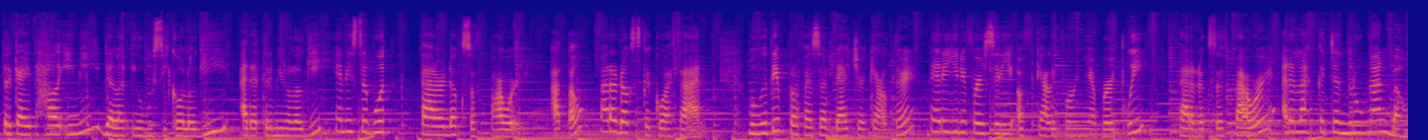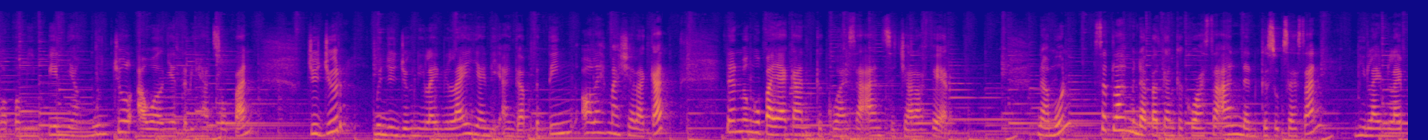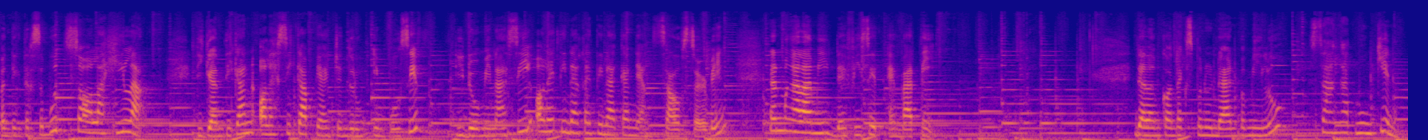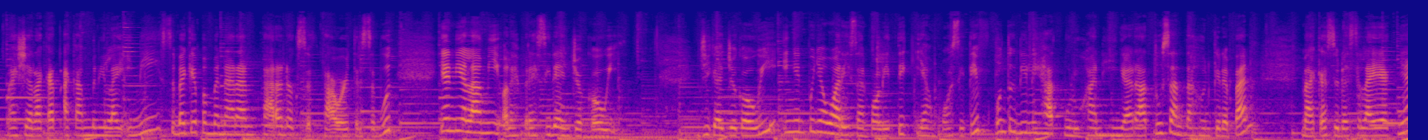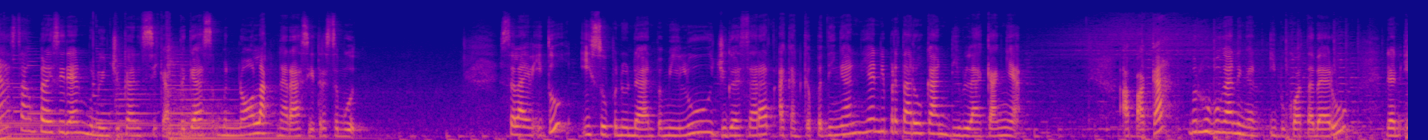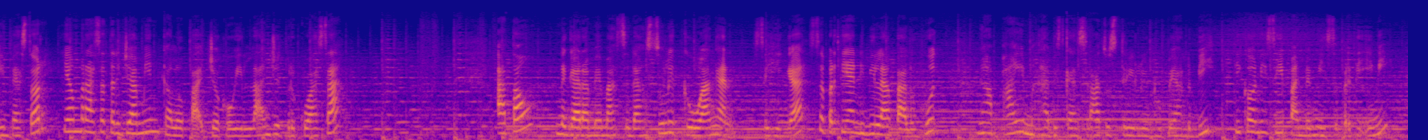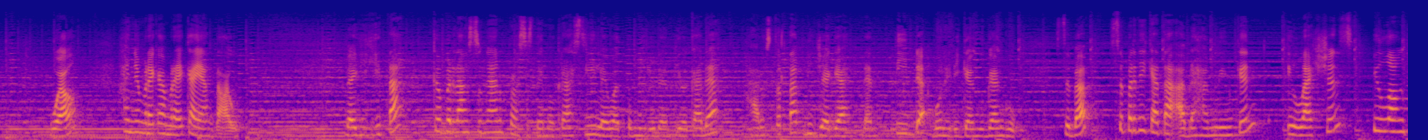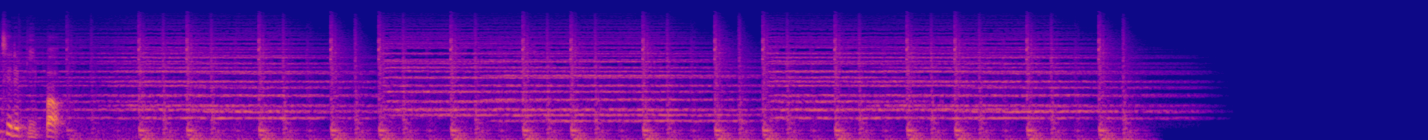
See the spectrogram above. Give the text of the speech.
Terkait hal ini, dalam ilmu psikologi ada terminologi yang disebut paradox of power atau paradoks kekuasaan. Mengutip Profesor Dutcher Kelter dari University of California, Berkeley, paradox of power adalah kecenderungan bahwa pemimpin yang muncul awalnya terlihat sopan, jujur, menjunjung nilai-nilai yang dianggap penting oleh masyarakat, dan mengupayakan kekuasaan secara fair. Namun, setelah mendapatkan kekuasaan dan kesuksesan, nilai-nilai penting tersebut seolah hilang, digantikan oleh sikap yang cenderung impulsif, didominasi oleh tindakan-tindakan yang self-serving, dan mengalami defisit empati. Dalam konteks penundaan pemilu, sangat mungkin masyarakat akan menilai ini sebagai pembenaran paradox of power tersebut yang dialami oleh Presiden Jokowi. Jika Jokowi ingin punya warisan politik yang positif untuk dilihat puluhan hingga ratusan tahun ke depan, maka sudah selayaknya sang presiden menunjukkan sikap tegas menolak narasi tersebut. Selain itu, isu penundaan pemilu juga syarat akan kepentingan yang dipertaruhkan di belakangnya. Apakah berhubungan dengan ibu kota baru dan investor yang merasa terjamin kalau Pak Jokowi lanjut berkuasa? Atau negara memang sedang sulit keuangan, sehingga seperti yang dibilang Pak Luhut, ngapain menghabiskan 100 triliun rupiah lebih di kondisi pandemi seperti ini? Well, hanya mereka-mereka yang tahu. Bagi kita, keberlangsungan proses demokrasi lewat pemilu dan pilkada harus tetap dijaga dan tidak boleh diganggu-ganggu. Sebab, seperti kata Abraham Lincoln, elections belong to the people.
